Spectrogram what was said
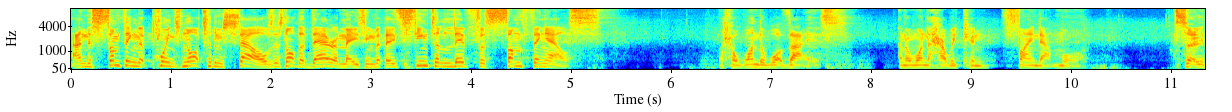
And there's something that points not to themselves. It's not that they're amazing, but they seem to live for something else. Like, I wonder what that is. And I wonder how we can find out more. So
